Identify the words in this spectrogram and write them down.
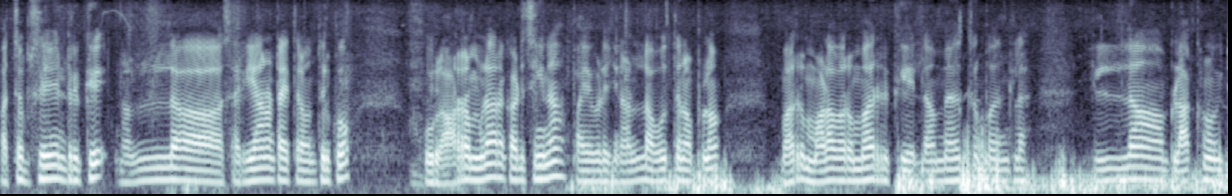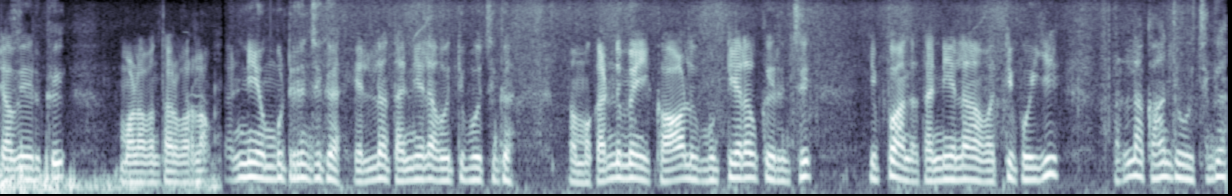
பச்சை பசேன்னு இருக்குது நல்லா சரியான டயத்தில் வந்திருக்கோம். ஒரு அரை மணி நேரம் கடிச்சிங்கன்னா பயவலைக்கு நல்லா ஊற்றுனப்பலாம் மறு மழை வர மாதிரி இருக்குது எல்லா மேகத்தும் பாருங்களேன். எல்லாம் பிளாக் அண்ட் ஒயிட்டாகவே இருக்குது மழை வந்தாலும் வரலாம். தண்ணி எம்பிட்டு இருந்துச்சுங்க. எல்லாம் தண்ணியெல்லாம் வற்றி போச்சுங்க. நம்ம கண்ணுமே காலு கால் முட்டி அளவுக்கு இருந்துச்சு. இப்போ அந்த தண்ணியெல்லாம் வற்றி போய் நல்லா காஞ்சி போச்சுங்க.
